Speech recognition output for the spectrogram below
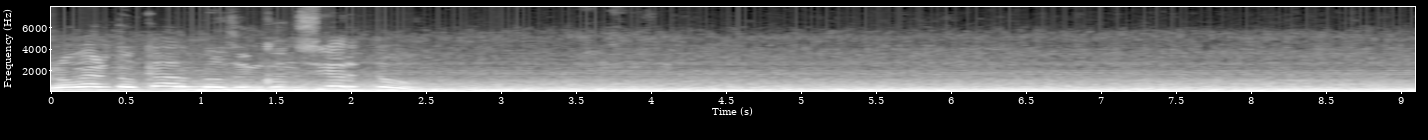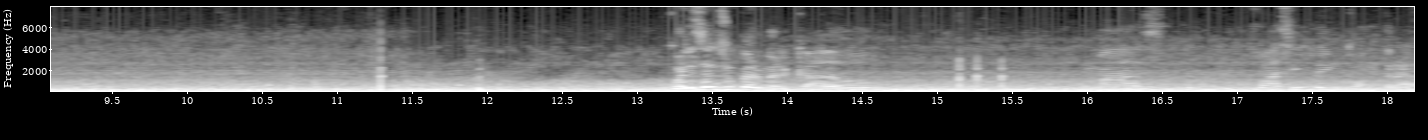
Roberto Carlos en concierto. ¿Cuál es el supermercado más fácil de encontrar?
